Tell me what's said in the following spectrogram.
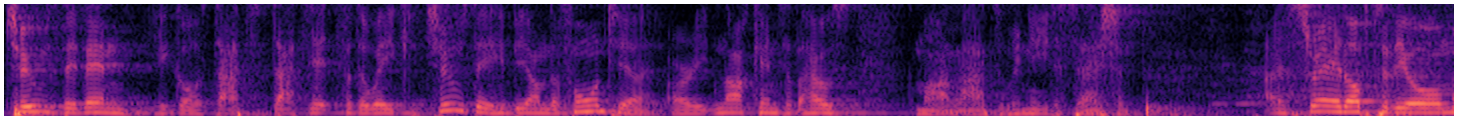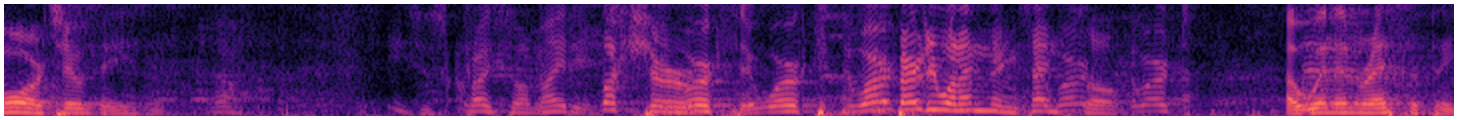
Tuesday, then he goes. That's that's it for the week. Tuesday, he'd be on the phone to you, or he'd knock into the house. Come on, lads, we need a session. And straight up to the O'More Tuesday, he says. Jesus Christ Almighty. Look, sure. It worked. It worked. It worked. Barely won anything since, It so. worked. It worked. A winning recipe.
